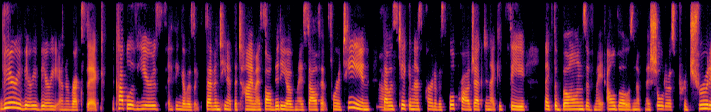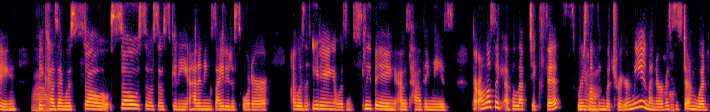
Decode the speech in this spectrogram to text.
very, very, very anorexic. A couple of years, I think I was like 17 at the time, I saw a video of myself at 14 yeah. that was taken as part of a school project, and I could see like the bones of my elbows and of my shoulders protruding wow. because I was so, so, so, so skinny. I had an anxiety disorder. I wasn't eating, I wasn't sleeping. I was having these, they're almost like epileptic fits where yeah. something would trigger me and my nervous uh-huh. system would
